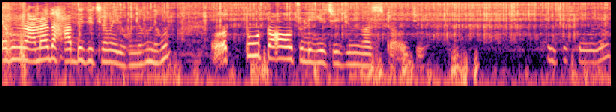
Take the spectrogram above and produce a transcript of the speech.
এখন আমরা তো হাত দেখেছিলাম এই দেখুন দেখুন দেখুন। কতটা চলে গিয়েছে জুন গাছটা ওই যে। এই যে সেগুলো।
